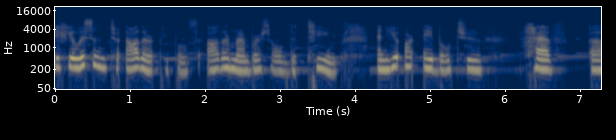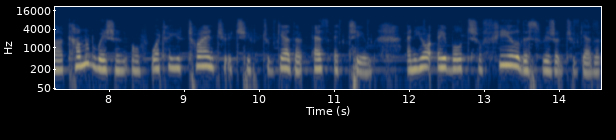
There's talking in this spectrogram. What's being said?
If you listen to other people's, other members of the team, and you are able to have a common vision of what are you trying to achieve together as a team. And you're able to feel this vision together.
